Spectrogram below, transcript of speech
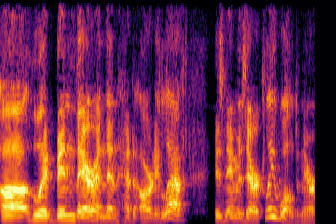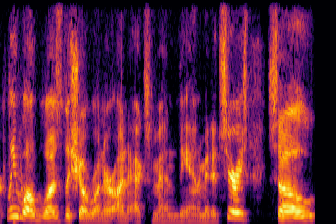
uh, who had been there and then had already left. His name is Eric Lewald, and Eric Lewald was the showrunner on X Men, the animated series. So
